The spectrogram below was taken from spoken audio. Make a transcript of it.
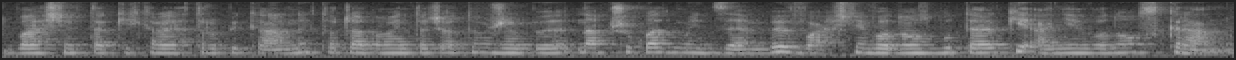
właśnie w takich krajach tropikalnych, to trzeba pamiętać o tym, żeby na przykład myć zęby właśnie wodą z butelki, a nie wodą z kranu.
